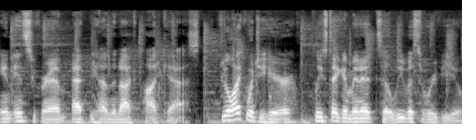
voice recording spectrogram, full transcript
and Instagram at Behind the Knife Podcast. If you like what you hear, please take a minute to leave us a review.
